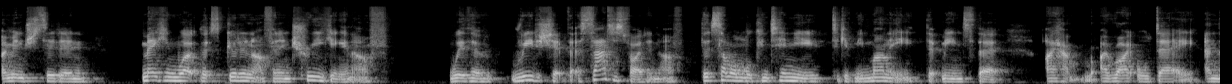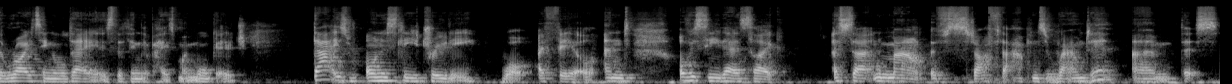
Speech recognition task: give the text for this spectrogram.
I'm interested in making work that's good enough and intriguing enough with a readership that are satisfied enough that someone will continue to give me money that means that I have I write all day and the writing all day is the thing that pays my mortgage. That is honestly truly what I feel. And obviously there's like a certain amount of stuff that happens around it um, that's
